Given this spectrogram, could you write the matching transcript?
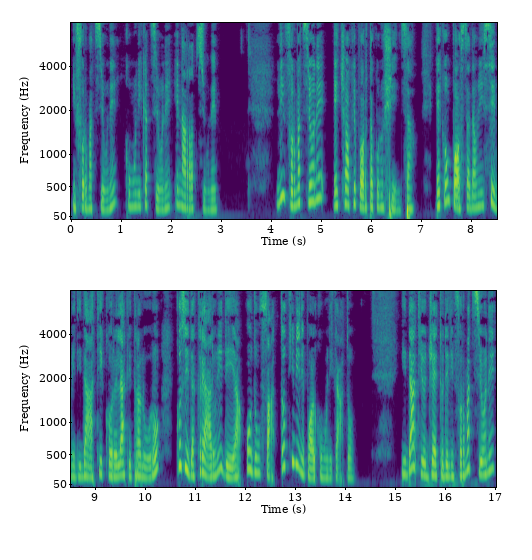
informazione, comunicazione e narrazione. L'informazione è ciò che porta a conoscenza. È composta da un insieme di dati correlati tra loro, così da creare un'idea o un fatto che viene poi comunicato. I dati oggetto dell'informazione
